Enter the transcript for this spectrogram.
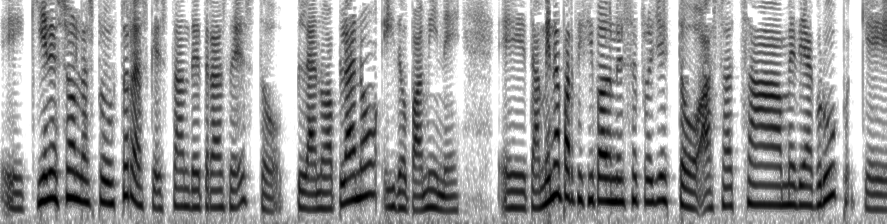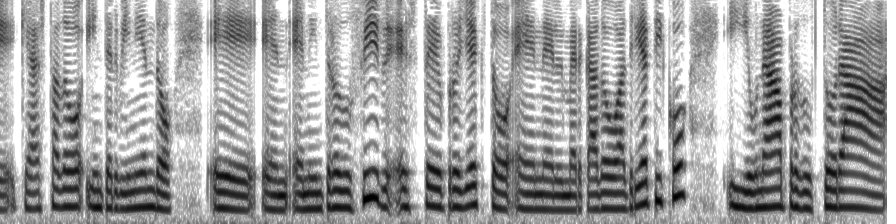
Eh, ¿Quiénes son las productoras que están detrás de esto? Plano a Plano y Dopamine. Eh, también ha participado en este proyecto Asacha Media Group, que, ha estado interviniendo eh, en, introducir este proyecto en el mercado adriático y una productora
